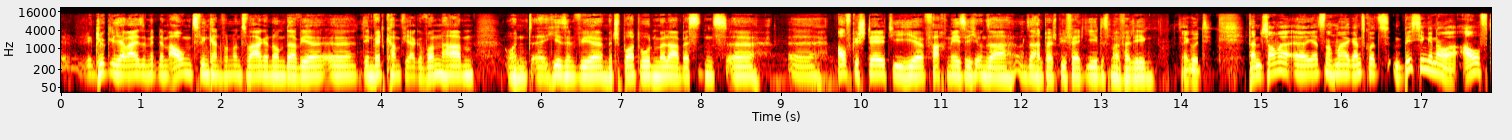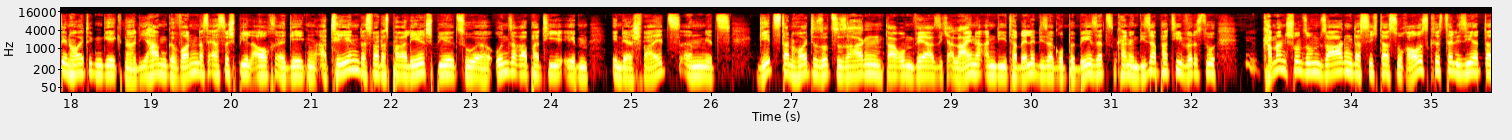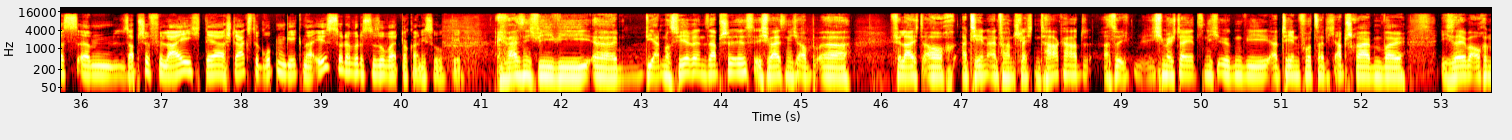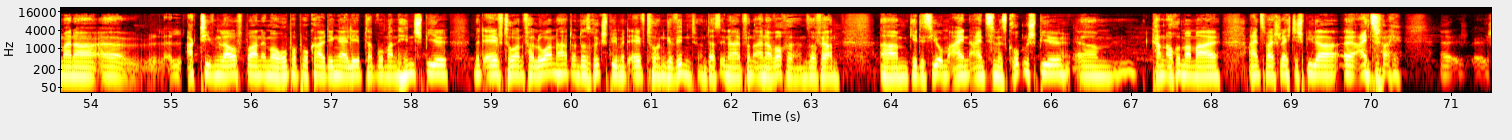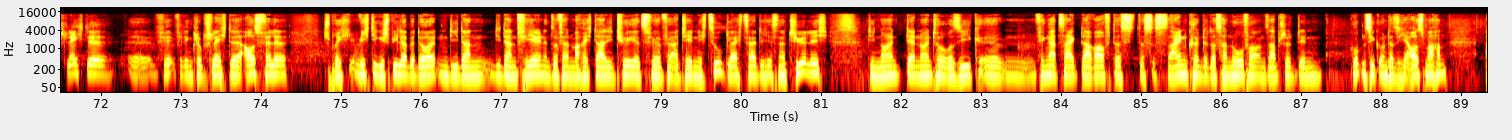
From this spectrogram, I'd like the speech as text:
äh, glücklicherweise mit einem Augenzwinkern von uns wahrgenommen, da wir äh, den Wettkampf ja gewonnen haben. Und äh, hier sind wir mit Sportboden Möller bestens äh, äh, aufgestellt, die hier fachmäßig unser, unser Handballspielfeld jedes Mal verlegen. Sehr gut. Dann schauen wir äh, jetzt nochmal ganz kurz ein bisschen genauer auf den heutigen Gegner. Die haben gewonnen, das erste Spiel auch äh, gegen Athen. Das war das Parallelspiel zu äh, unserer Partie eben in der Schweiz. Ähm, jetzt geht's dann heute sozusagen darum, wer sich alleine an die Tabelle dieser Gruppe B setzen kann in dieser Partie. Würdest du, kann man schon so sagen, dass sich das so rauskristallisiert, dass ähm, Sapsche vielleicht der stärkste Gruppengegner ist oder würdest du so weit doch gar nicht so gehen? Ich weiß nicht, wie, wie äh, die Atmosphäre in Sapsche ist. Ich weiß nicht, ob äh, vielleicht auch Athen einfach einen schlechten Tag hat. Also ich, ich möchte da jetzt nicht irgendwie Athen vorzeitig abschreiben, weil ich selber auch in meiner äh, aktiven Laufbahn im Europapokal Dinge erlebt habe, wo man ein Hinspiel mit elf Toren verloren hat und das Rückspiel mit elf Toren gewinnt und das innerhalb von einer Woche. Insofern ähm, geht es hier um ein einzelnes Gruppenspiel. Ähm, kann auch immer mal ein, zwei schlechte Spieler, äh, ein, zwei schlechte, äh, für, für den Club schlechte Ausfälle, sprich wichtige Spieler bedeuten, die dann, die dann fehlen. Insofern mache ich da die Tür jetzt für, für Athen nicht zu. Gleichzeitig ist natürlich die neun, der neun Tore Sieg äh, Fingerzeig darauf, dass, dass es sein könnte, dass Hannover und Sapsche den Gruppensieg unter sich ausmachen.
